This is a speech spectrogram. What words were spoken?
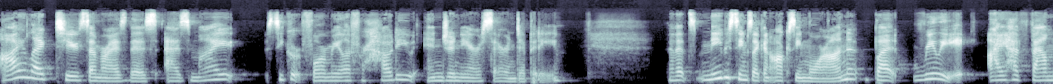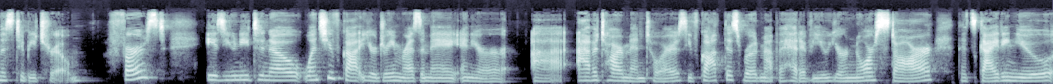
I like to summarize this as my secret formula for how do you engineer serendipity. Now, that maybe seems like an oxymoron, but really, I have found this to be true. First, is you need to know once you've got your dream resume and your uh, avatar mentors, you've got this roadmap ahead of you, your North Star that's guiding you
